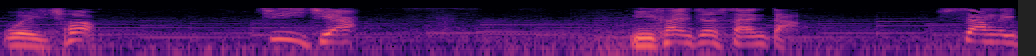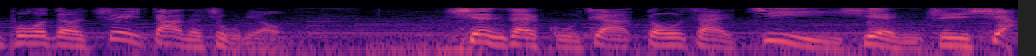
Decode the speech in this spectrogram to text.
伟创、技嘉，你看这三档，上一波的最大的主流，现在股价都在季线之下。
